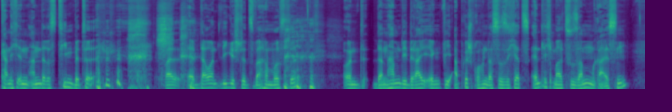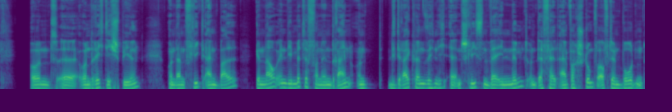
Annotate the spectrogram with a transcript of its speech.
kann ich in ein anderes Team bitte? Weil er dauernd Liegestütz machen musste. Und dann haben die drei irgendwie abgesprochen, dass sie sich jetzt endlich mal zusammenreißen und, äh, und richtig spielen. Und dann fliegt ein Ball genau in die Mitte von den dreien und die drei können sich nicht entschließen, wer ihn nimmt und der fällt einfach stumpf auf den Boden.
